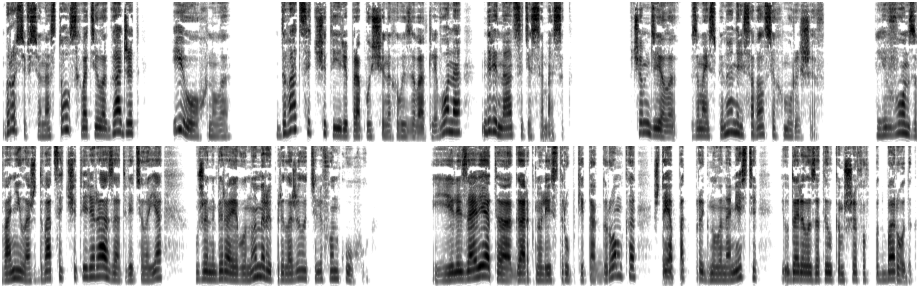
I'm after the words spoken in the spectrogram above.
Бросив все на стол, схватила гаджет и охнула. Двадцать четыре пропущенных вызова от Ливона, двенадцать смс-ок. «В чем дело?» — за моей спиной нарисовался хмурый шеф. «Ливон звонил аж двадцать четыре раза», — ответила я, уже набирая его номер и приложила телефон к уху. «Елизавета!» — гаркнули из трубки так громко, что я подпрыгнула на месте и ударила затылком шефа в подбородок,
